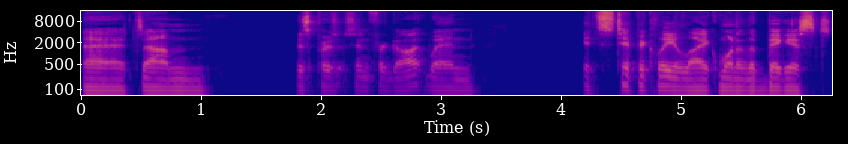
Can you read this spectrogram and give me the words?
that um this person forgot when it's typically like one of the biggest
